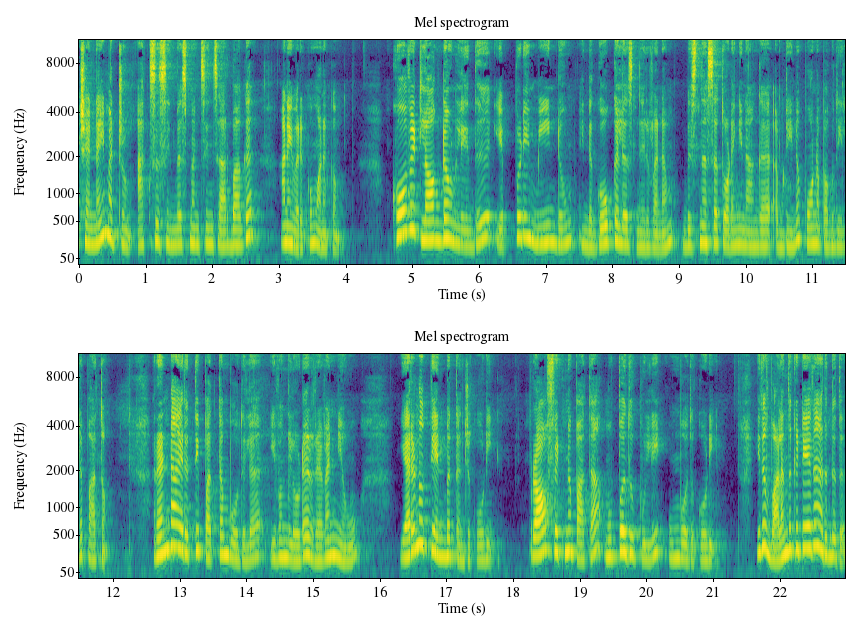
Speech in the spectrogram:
சென்னை மற்றும் ஆக்சிஸ் இன்வெஸ்ட்மெண்ட்ஸின் சார்பாக அனைவருக்கும் வணக்கம். கோவிட் லாக்டவுன்லேருந்து எப்படி மீண்டும் இந்த கோகலர்ஸ் நிறுவனம் பிஸ்னஸை தொடங்கினாங்க அப்படின்னு போன பகுதியில் பார்த்தோம். ரெண்டாயிரத்தி பத்தொம்போதில் இவங்களோட ரெவென்யூ இரநூத்தி எண்பத்தஞ்சு கோடி ப்ராஃபிட்னு பார்த்தா முப்பது புள்ளி ஒம்பது கோடி. இது வளர்ந்துக்கிட்டே தான் இருந்தது.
